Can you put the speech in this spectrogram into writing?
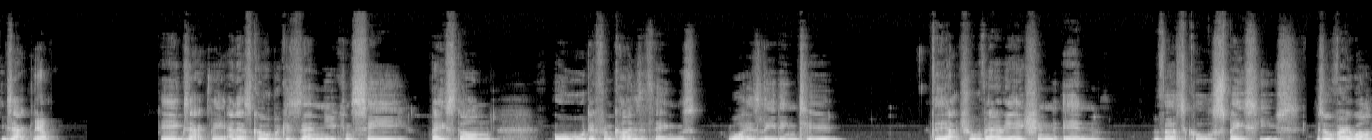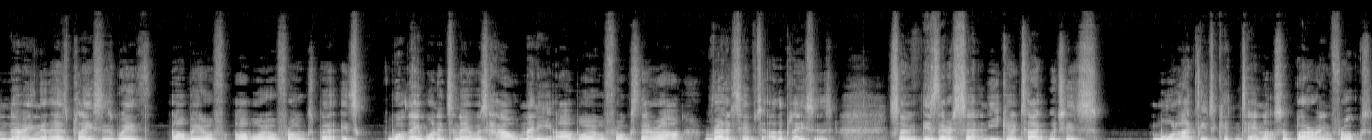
Exactly. Yeah. Exactly. And it's cool because then you can see, based on all different kinds of things, what is leading to the actual variation in vertical space use. It's all very well knowing that there's places with arboreal, arboreal frogs, but it's what they wanted to know was how many arboreal frogs there are relative to other places. So, is there a certain ecotype which is more likely to contain lots of burrowing frogs?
